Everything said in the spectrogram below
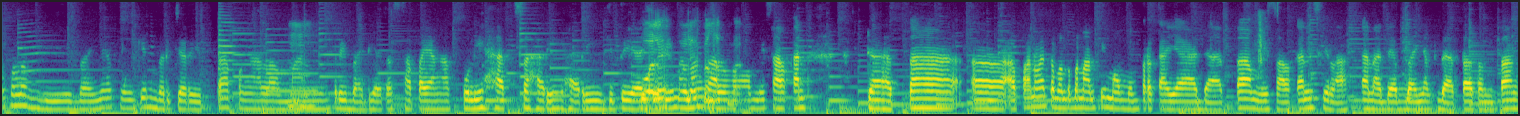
aku lebih banyak mungkin bercerita pengalaman hmm. pribadi atas apa yang aku lihat sehari-hari gitu ya. Boleh, Jadi memang kalau banget. misalkan data uh, apa namanya teman-teman nanti mau memperkaya data misalkan silahkan ada banyak data tentang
